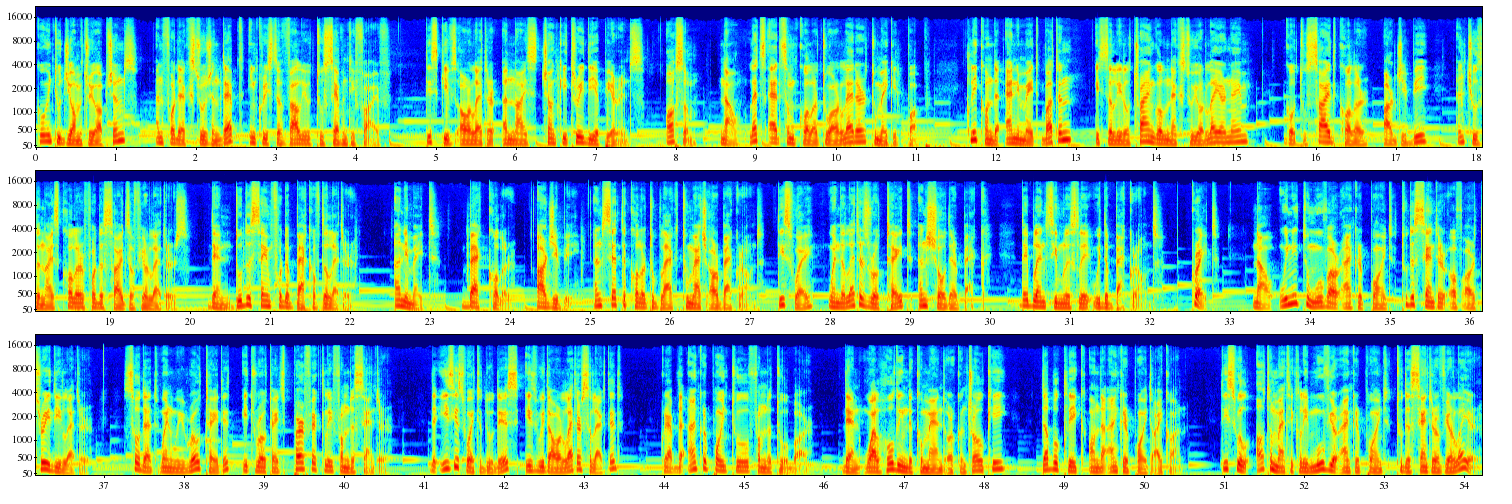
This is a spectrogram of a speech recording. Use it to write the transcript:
Go into geometry options, and for the extrusion depth, increase the value to 75. This gives our letter a nice chunky 3D appearance. Awesome! Now, let's add some color to our letter to make it pop. Click on the Animate button, it's the little triangle next to your layer name, go to Side Color RGB and choose a nice color for the sides of your letters. Then do the same for the back of the letter. Animate, Back Color, RGB, and set the color to black to match our background. This way, when the letters rotate and show their back, they blend seamlessly with the background. Great! Now we need to move our anchor point to the center of our 3D letter, so that when we rotate it, it rotates perfectly from the center. The easiest way to do this is with our letter selected, grab the anchor point tool from the toolbar. Then, while holding the command or control key, double-click on the anchor point icon. This will automatically move your anchor point to the center of your layer.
